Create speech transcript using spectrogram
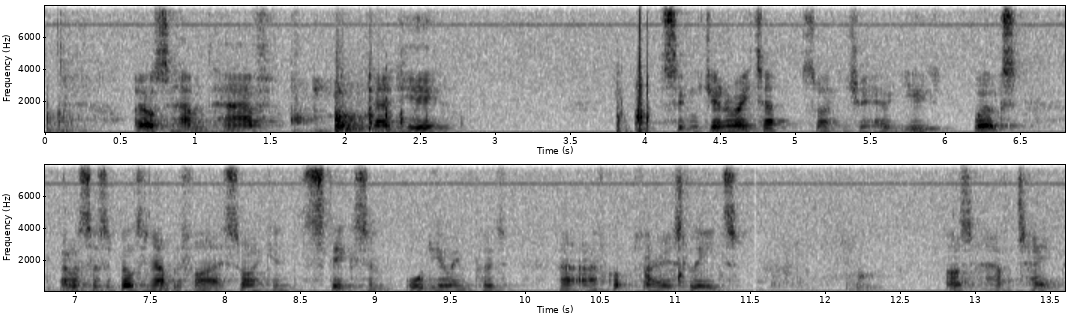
I also happen to have down here a signal generator, so I can show you how it use, works. That also has a built-in amplifier, so I can stick some audio input, uh, and I've got various leads. I also have tape.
